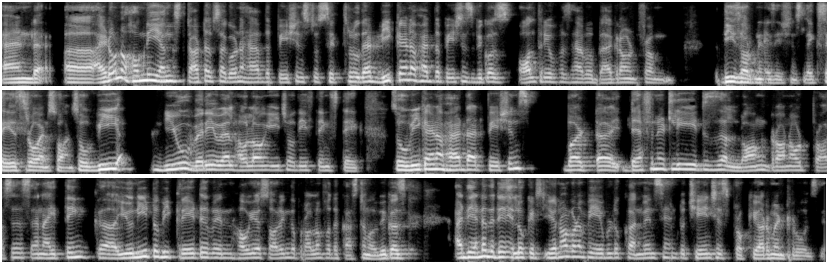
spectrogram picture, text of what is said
and uh, I don't know how many young startups are going to have the patience to sit through that. We kind of had the patience because all three of us have a background from these organizations like Salesforce and so on. So we knew very well how long each of these things take. So we kind of had that patience but uh, definitely it is a long drawn out process and i think uh, you need to be creative in how you're solving the problem for the customer because at the end of the day look you're not going to be able to convince him to change his procurement rules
